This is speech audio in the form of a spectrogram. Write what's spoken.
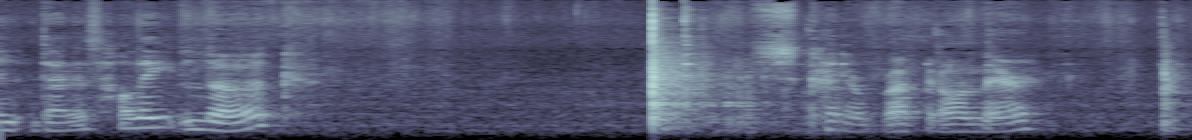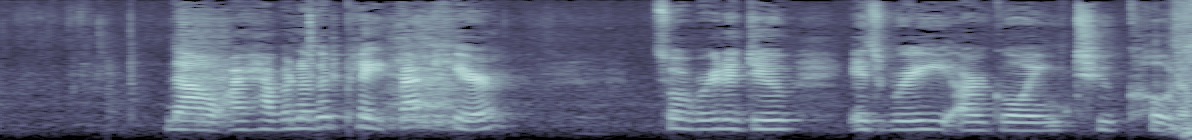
And that is how they look. Just kind of rub it on there. Now I have another plate back here. So what we're going to do is we are going to coat them.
